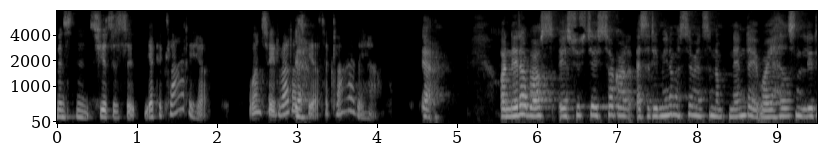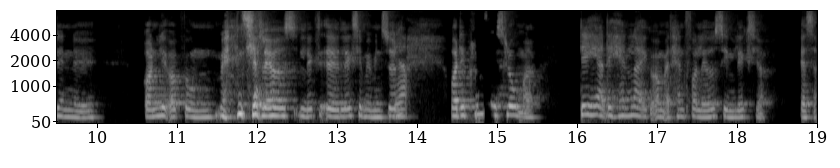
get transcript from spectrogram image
men sådan, siger til sig selv, jeg kan klare det her. Uanset hvad der ja. sker, så klarer jeg det her. Ja, og netop også, jeg synes det er så godt, altså det minder mig simpelthen sådan om den anden dag, hvor jeg havde sådan lidt en øh, åndelig opvågning, mens jeg lavede lek- øh, lektier med min søn, ja. hvor det pludselig slog mig, det her det handler ikke om, at han får lavet sine lektier. Altså,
